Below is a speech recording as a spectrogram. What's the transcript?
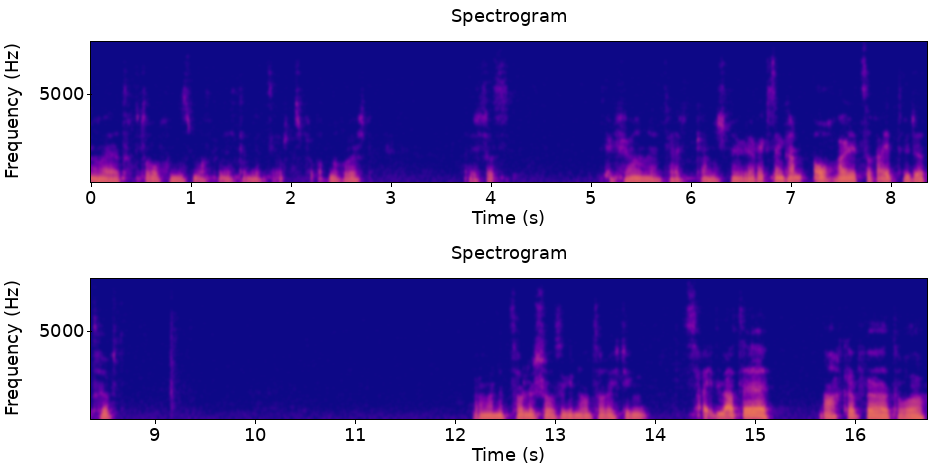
Aber er trifft auch und das macht mich dann jetzt etwas beunruhigt. Weil ich das die Führung halt ganz schnell wieder wechseln kann, auch weil jetzt Reit wieder trifft. Weil man eine tolle Chance genau zur richtigen Zeitlatte Nachköpfe, Tor.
